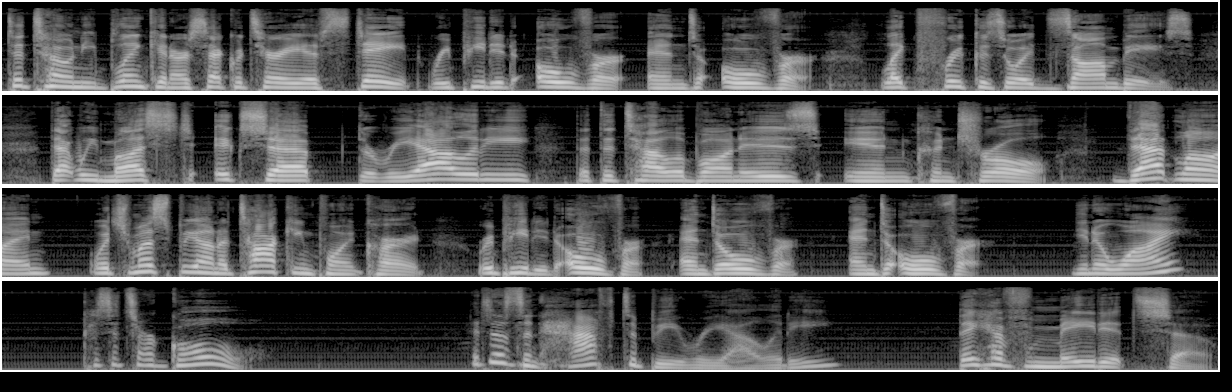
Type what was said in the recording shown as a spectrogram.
to Tony Blinken, our Secretary of State, repeated over and over, like freakazoid zombies, that we must accept the reality that the Taliban is in control. That line, which must be on a talking point card, repeated over and over and over. You know why? Because it's our goal. It doesn't have to be reality. They have made it so.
